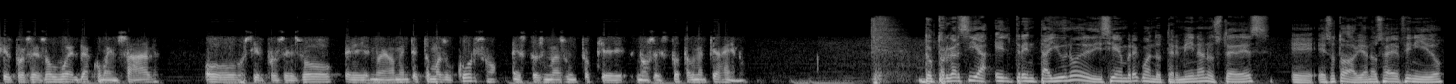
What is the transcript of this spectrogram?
si el proceso vuelve a comenzar o si el proceso eh, nuevamente toma su curso. Esto es un asunto que nos es totalmente ajeno. Doctor García, el 31 de diciembre, cuando terminan ustedes, eh, eso todavía no se ha definido,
